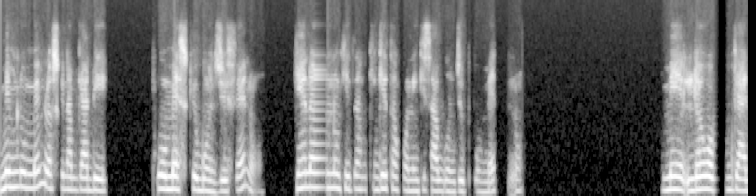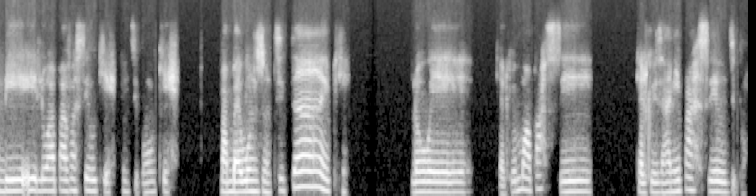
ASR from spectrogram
mèm nou mèm loske nan ap gade promes ke bon Diyo fè nou. Gen nan nou ki, tan, ki gen tan konen ki sa bon Diyo promet nou. Men lè wap gade, lè wap avanse, ok, di bon, ok, mabay bon zon titan, epi lè wè, kelke mwa pase, kelke zani pase, ou di bon,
